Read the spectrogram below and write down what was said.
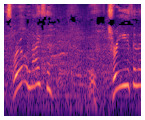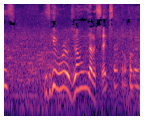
It's real nice and trees in this. It's getting real jungle. We got a shake shack over there.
